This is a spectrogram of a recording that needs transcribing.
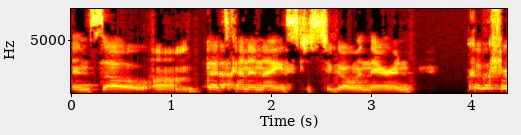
And so um, that's kind of nice just to go in there and cook for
